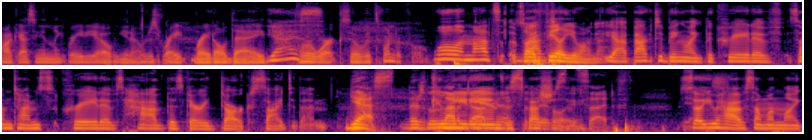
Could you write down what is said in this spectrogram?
podcasting and like radio. You know, just write write all day. Yes. For work, so it's wonderful. well and that's So I feel to- you on that. yeah back to being like the creative sometimes creatives have this very dark side to them Yes, there's a lot of Comedians darkness that lives especially. inside. so you have someone like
